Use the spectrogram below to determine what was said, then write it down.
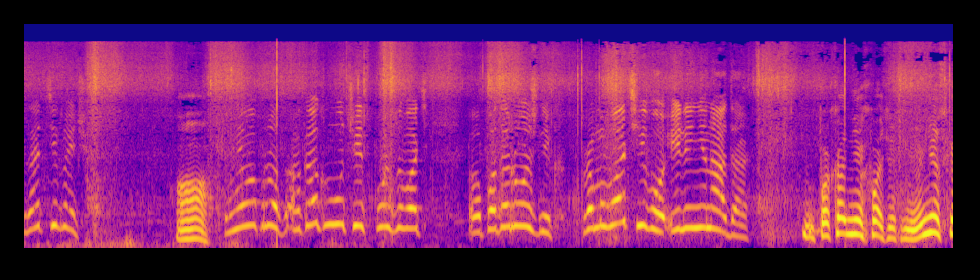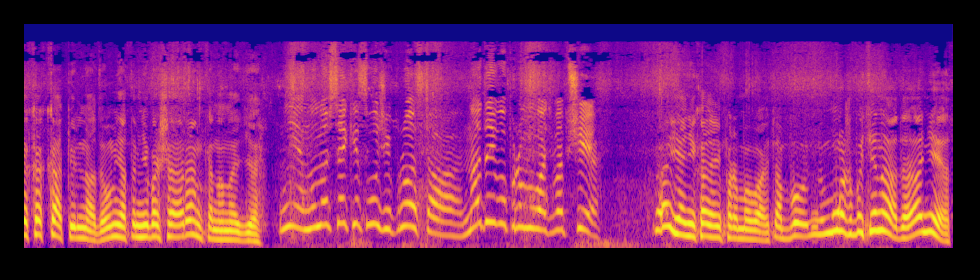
Игнат Тихонович, А, у меня вопрос. А как лучше использовать э, подорожник? Промывать его или не надо? ну, пока не хватит мне. Несколько капель надо. У меня там небольшая ранка на ноге. Не, ну на всякий случай просто. Надо его промывать вообще? А я никогда не промываю. Там, ну, может быть и надо, а нет.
